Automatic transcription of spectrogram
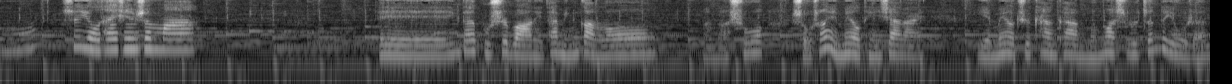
嗯，是邮差先生吗？诶，应该不是吧？你太敏感喽。妈妈说，手上也没有停下来，也没有去看看门外是不是真的有人。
